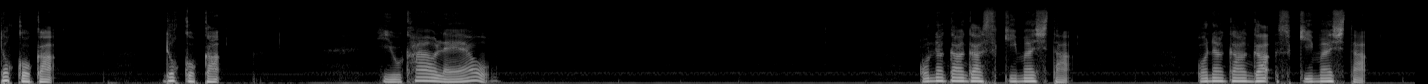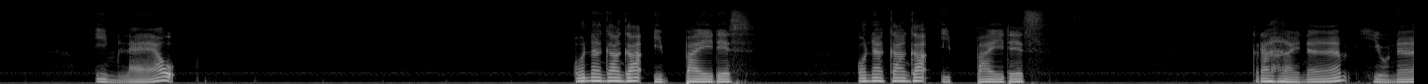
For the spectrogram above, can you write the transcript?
どこかどこかโดโกกะ หิวข้าวแล้วおอนากากะสกิมาชิตะโอิ่มแล้ว โอนาががいっぱいですโอนาががいっぱいですกระหายน้ำหิวน้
